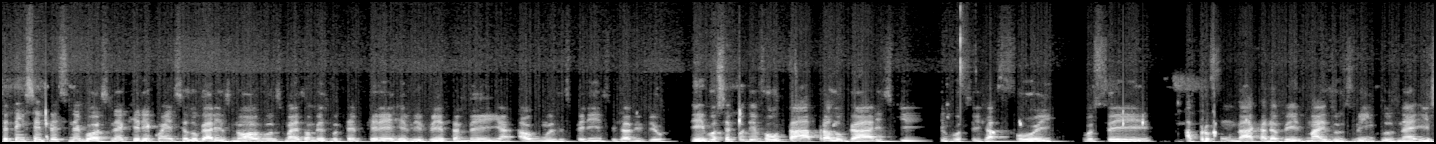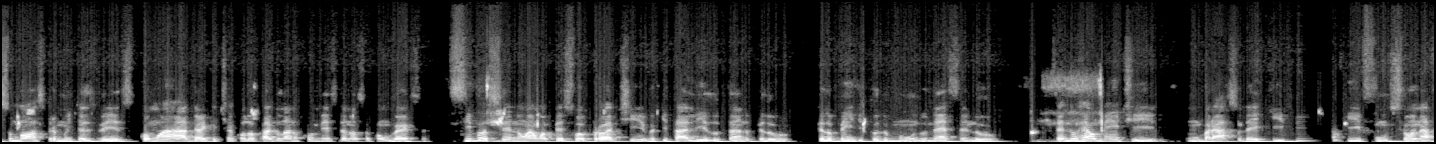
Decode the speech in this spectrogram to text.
você tem sempre esse negócio, né? Querer conhecer lugares novos, mas ao mesmo tempo querer reviver também algumas experiências que já viveu. E aí você poder voltar para lugares que você já foi, você aprofundar cada vez mais os vínculos, né? Isso mostra muitas vezes, como a Dark tinha colocado lá no começo da nossa conversa. Se você não é uma pessoa proativa que está ali lutando pelo, pelo bem de todo mundo, né? Sendo, sendo realmente um braço da equipe que funciona a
